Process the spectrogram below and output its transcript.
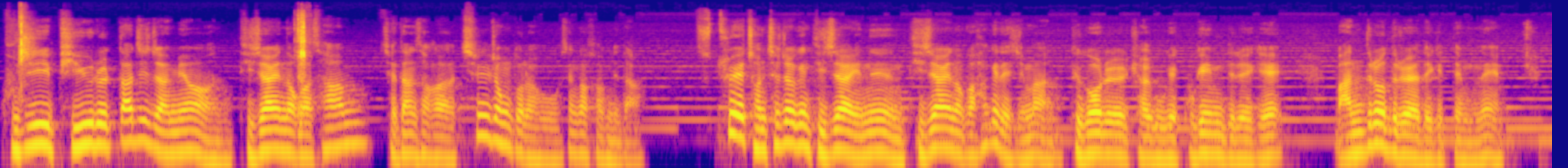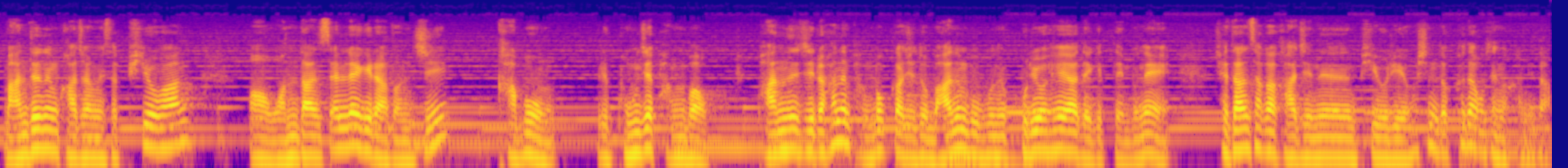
굳이 비율을 따지자면 디자이너가 3, 재단사가 7 정도라고 생각합니다. 수트의 전체적인 디자인은 디자이너가 하게 되지만 그거를 결국에 고객님들에게 만들어 드려야 되기 때문에 만드는 과정에서 필요한 어, 원단 셀렉이라든지 가봉, 그리고 봉제 방법, 바느질을 하는 방법까지도 많은 부분을 고려해야 되기 때문에 재단사가 가지는 비율이 훨씬 더 크다고 생각합니다.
